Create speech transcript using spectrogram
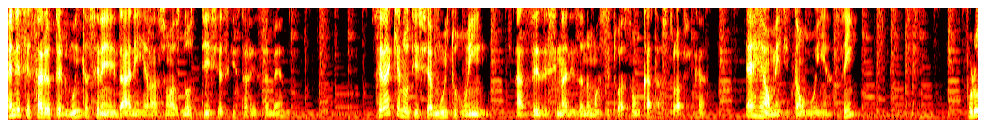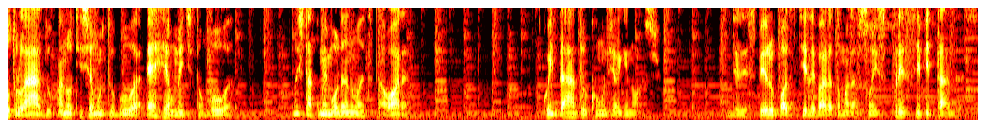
É necessário ter muita serenidade em relação às notícias que está recebendo. Será que a notícia muito ruim, às vezes sinalizando uma situação catastrófica, é realmente tão ruim assim? Por outro lado, a notícia muito boa é realmente tão boa? Não está comemorando antes da hora? Cuidado com o diagnóstico. O desespero pode te levar a tomar ações precipitadas,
